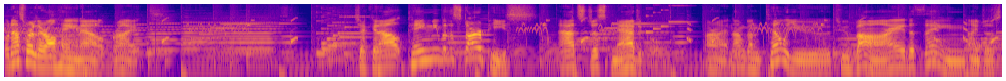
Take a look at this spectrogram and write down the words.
Oh, that's where they're all hanging out, right. Check it out. Ping me with a star piece. That's just magical. Alright, now I'm gonna tell you to buy the thing I just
